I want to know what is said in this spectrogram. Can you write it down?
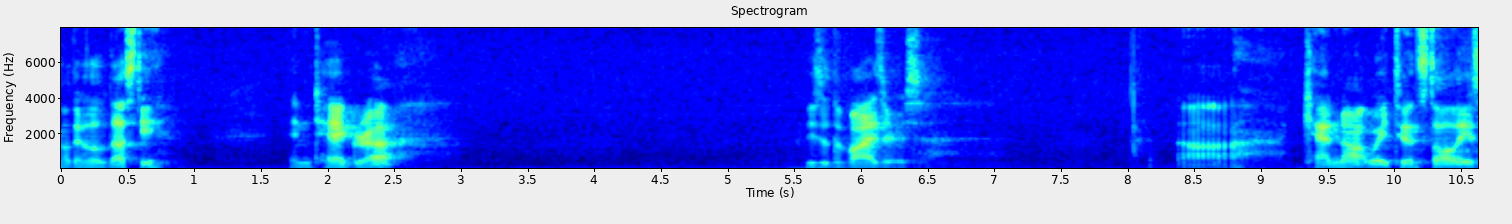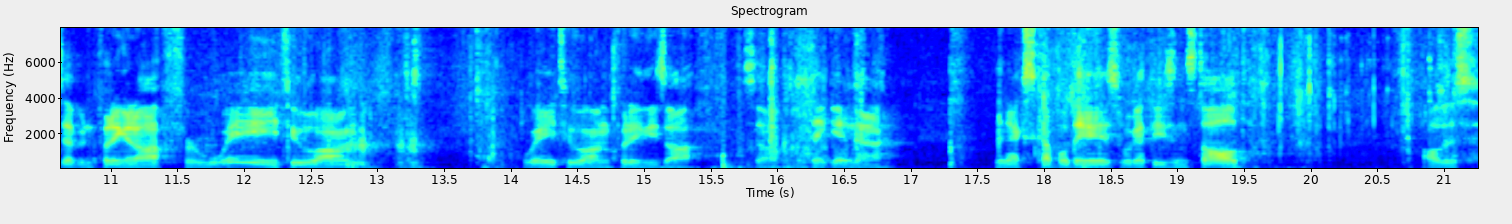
Oh, they're a little dusty. Integra. These are the visors. Uh, cannot wait to install these. I've been putting it off for way too long. Way too long putting these off. So I'm thinking uh, the next couple days we'll get these installed. All this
